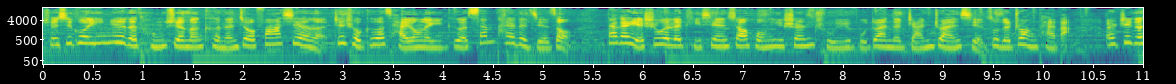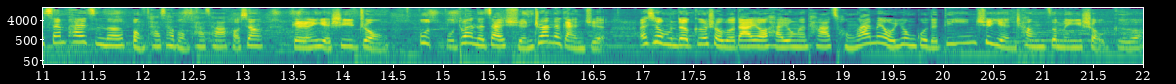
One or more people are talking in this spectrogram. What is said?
学习过音乐的同学们可能就发现了，这首歌采用了一个三拍的节奏，大概也是为了体现萧红一生处于不断的辗转写作的状态吧。而这个三拍子呢，蹦擦擦蹦擦擦，好像给人也是一种不不断的在旋转的感觉。而且我们的歌手罗大佑还用了他从来没有用过的低音去演唱这么一首歌，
